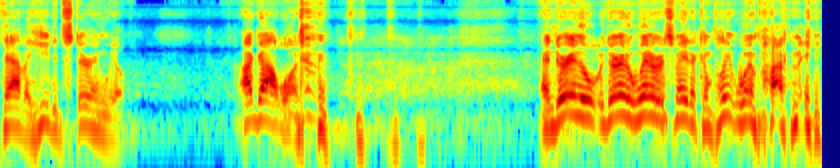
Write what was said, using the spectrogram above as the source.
to have a heated steering wheel. I got one. and during the, during the winter, it's made a complete wimp out of me.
